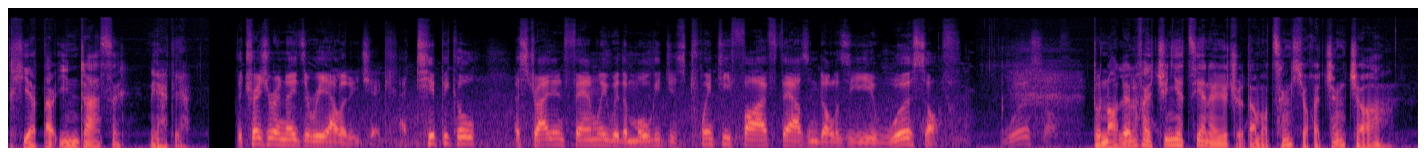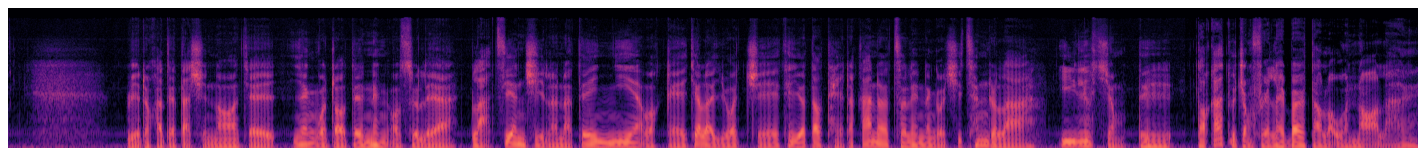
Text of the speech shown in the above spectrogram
khía tạo in ra sự nè tiệt The treasurer needs a reality check, a typical Australian family with a mortgage is $25,000 a year worse off. Worse off. Tôi nói là phải chuyên nghiệp này chủ tâm một sáng hiệu và chứng cho. Vì đó khá ta xin nó chạy nhưng ở trò tên nâng Australia là chuyên chỉ là nó tên nhẹ và kế cho là yếu chế thế yếu tao thể ra cá nó cho nên nâng gọi chí chẳng được là ý lưu trọng tư. Tao cá tôi chẳng phải lấy bơ tao là ổn nọ là.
